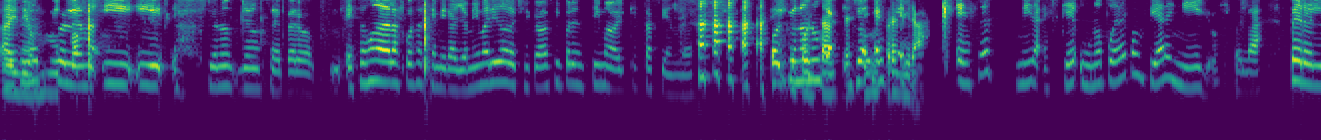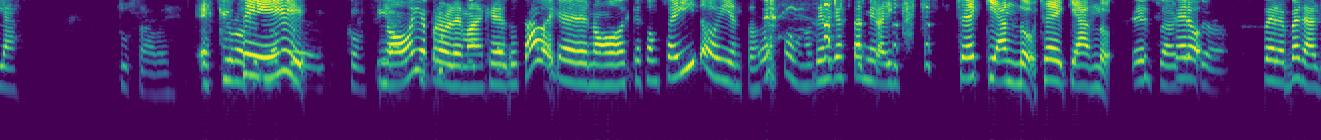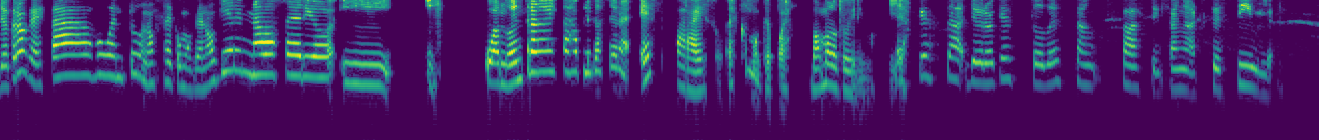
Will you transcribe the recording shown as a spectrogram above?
Ese es el problema. Y, y yo, no, yo no sé, pero eso es una de las cosas que, mira, yo a mi marido le chequeo así por encima a ver qué está haciendo. Porque uno nunca. Yo, es que, eso es, mira, es que uno puede confiar en ellos, ¿verdad? Pero en las. Tú sabes. Es que uno sí. no puede confiar. No, y el problema es que tú sabes que no es que son feitos y entonces pues, uno tiene que estar, mira, ahí chequeando, chequeando. Exacto. Pero, pero es verdad, yo creo que esta juventud, no sé, como que no quieren nada serio y, cuando entran a estas aplicaciones es para eso, es como que pues vamos a lo que vinimos. Es que está, yo creo que todo es tan fácil, tan accesible.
